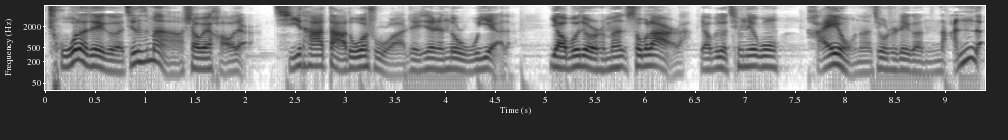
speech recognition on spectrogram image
除了这个金斯曼啊，稍微好点其他大多数啊，这些人都是无业的，要不就是什么收破烂的，要不就清洁工，还有呢，就是这个男的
